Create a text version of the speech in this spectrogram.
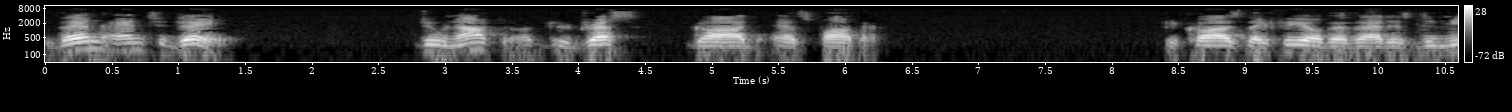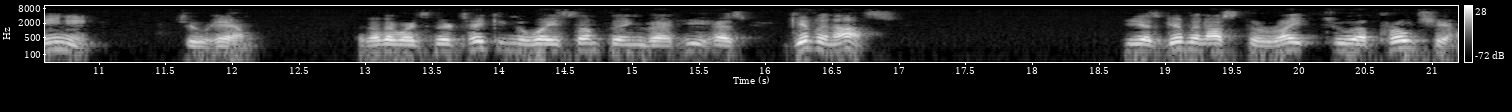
then and today do not address God as Father. Because they feel that that is demeaning to him. In other words, they're taking away something that he has given us. He has given us the right to approach him.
